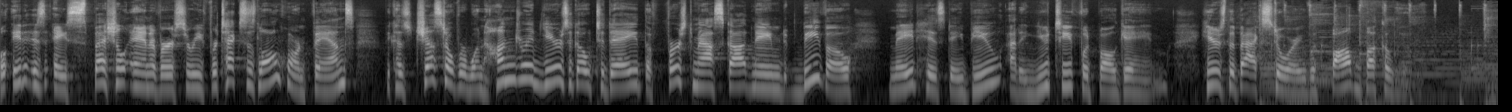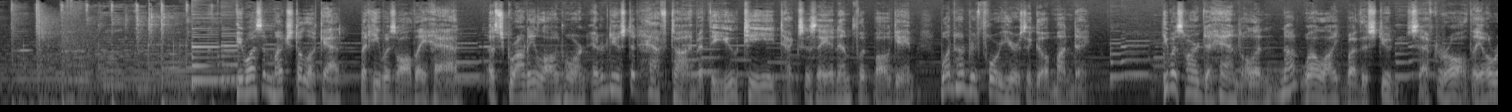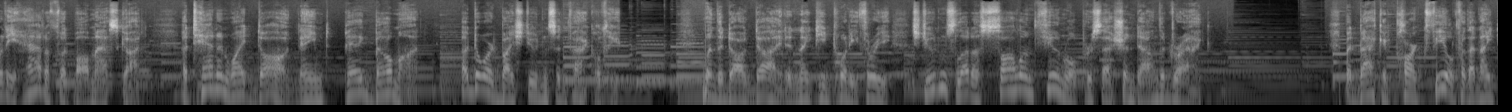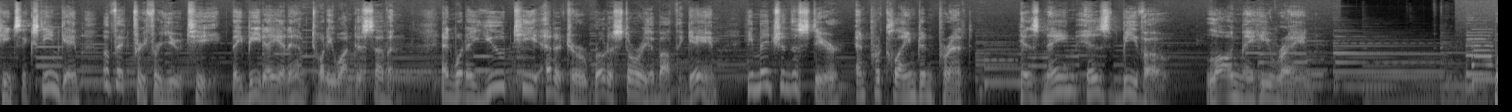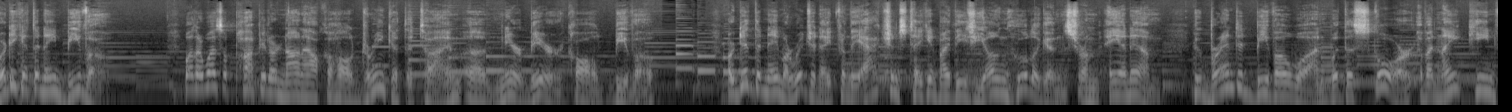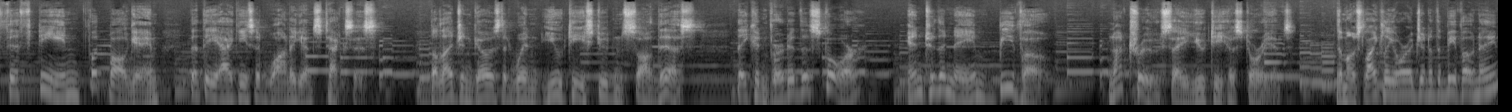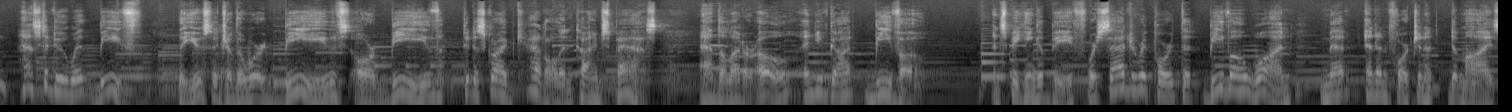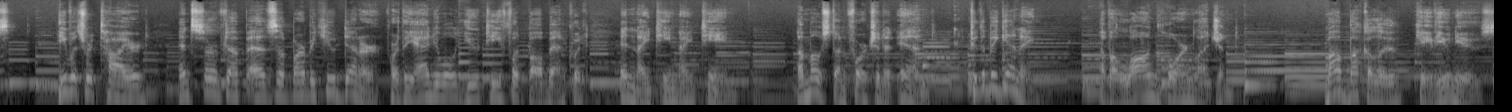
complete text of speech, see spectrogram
Well, it is a special anniversary for Texas Longhorn fans because just over 100 years ago today, the first mascot named Bevo made his debut at a UT football game. Here's the backstory with Bob Buckalew. He wasn't much to look at, but he was all they had. A scrawny Longhorn introduced at halftime at the UT Texas A&M football game 104 years ago Monday. He was hard to handle and not well liked by the students. After all, they already had a football mascot, a tan and white dog named Pig Bellmont, adored by students and faculty. When the dog died in 1923, students led a solemn funeral procession down the drag. But back at Clark Field for the 1916 game, a victory for UT. They beat A&M 21 to 7. And when a UT editor wrote a story about the game, he mentioned the steer and proclaimed in print, his name is Bevo. Long may he reign. Where did he get the name Bevo? Well, there was a popular non-alcohol drink at the time, a near beer called Bevo. Or did the name originate from the actions taken by these young hooligans from A&M who branded Bevo 1 with the score of a 1915 football game that the Aggies had won against Texas? The legend goes that when UT students saw this, they converted the score into the name Bevo. Not true, say UT historians. The most likely origin of the Bevo name has to do with beef, the usage of the word beeves or beeve to describe cattle in times past. Add the letter O and you've got Bevo. And speaking of beef, we're sad to report that Bevo 1 met an unfortunate demise. He was retired and served up as a barbecue dinner for the annual UT football banquet in 1919 a most unfortunate end to the beginning of a Longhorn legend. Bob Buckalew, KVUE News.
